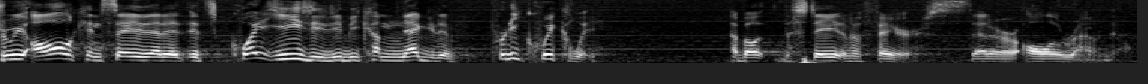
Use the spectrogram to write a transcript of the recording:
Sure, we all can say that it, it's quite easy to become negative pretty quickly about the state of affairs that are all around us.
